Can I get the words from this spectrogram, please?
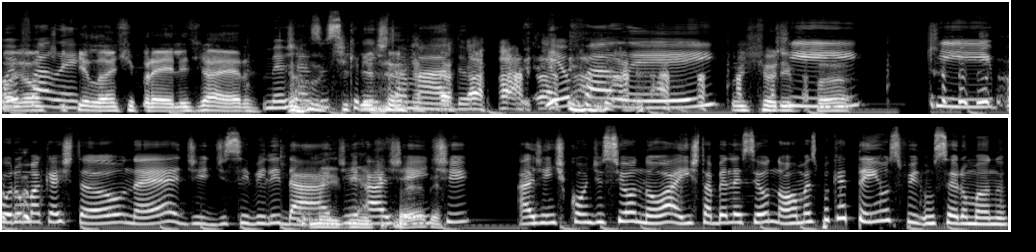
Só eu pagar um falei. tiquilante pra eles já era. Meu Jesus Cristo amado. Eu falei que, que por uma questão, né, de, de civilidade, a gente, a gente condicionou aí, estabeleceu normas, porque tem uns um ser humano,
